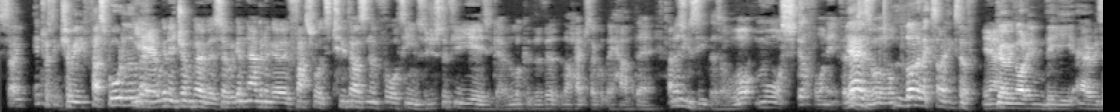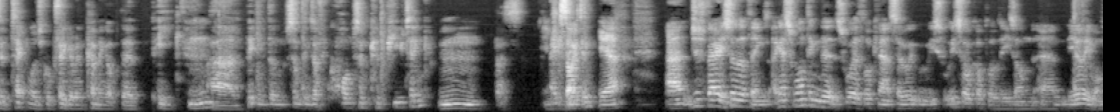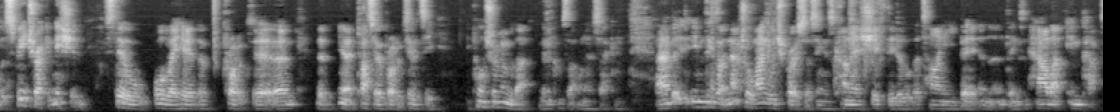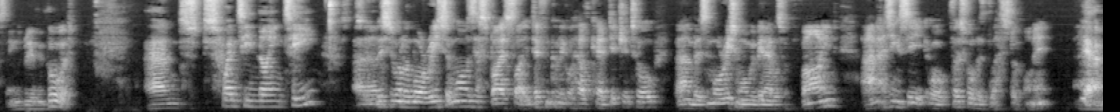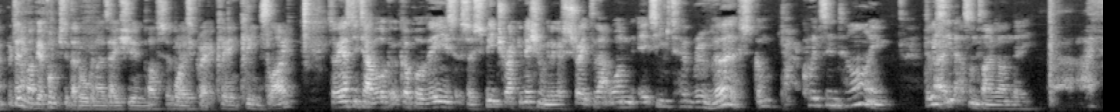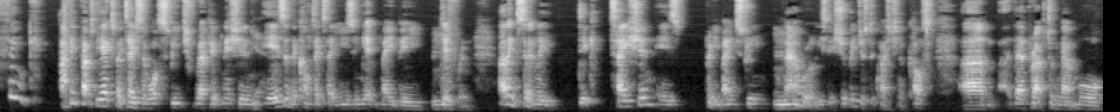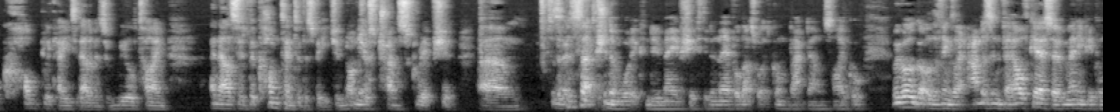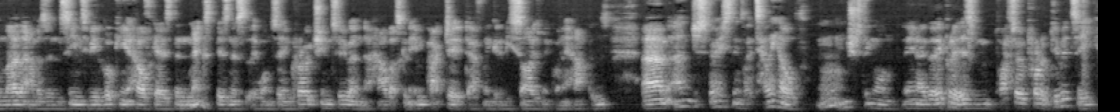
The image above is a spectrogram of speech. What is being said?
So interesting. Shall we fast forward a little Yeah, bit? Yeah, we're going to jump over. So we're gonna, now going to go fast forward to 2014, so just a few years ago, and look at the the hype cycle they had there. And as you can see, there's a lot more stuff on it. For Yeah, there's a lot of exciting stuff Yeah. going on in the areas of technological trigger and coming up the peak. Mm. Um, picking them, some things off quantum computing. Mm. That's exciting. Yeah. And just various other things. I guess one thing that's worth looking at, so we, we, we saw a couple of these on um, the earlier one, but speech recognition, still all the way here at the product, uh, um, the you know plateau of productivity. Important to remember that. I'm going to come to that one in a second. Um, but even things like natural language processing has kind of shifted a, a tiny bit and, and things, and how that impacts things moving forward. And 2019. So um, this is one of the more recent ones. This is by a slightly different company called Healthcare Digital, um, but it's a more recent one we've been able to find. And as you can see, well, first of all, there's less stuff on it. Yeah, only might be a function of that organisation Possibly. wanting to create a clean, clean slide. So we asked you to have a look at a couple of these. So speech recognition, we're going to go straight to that one. It seems to have reversed, gone backwards in time. Do we I- see that sometimes, Andy? I think I think perhaps the expectation of what speech recognition Yeah. is and the context they're using it may be Mhm. different. I think certainly dictation is pretty mainstream Mhm. now, or at least it should be, just a question of cost. Um, they're perhaps talking about more complicated elements of real time analysis of the content of the speech and not Yeah. just transcription. Um, So the perception of what it can do may have shifted, and therefore that's why it's gone back down the cycle. We've all got other things like Amazon for healthcare. So many people know that Amazon seems to be looking at healthcare as the next business that they want to encroach into, and how that's going to impact it. Definitely going to be seismic when it happens, um, and just various things like telehealth. mm. Interesting one. You know, they put it as plateau productivity.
